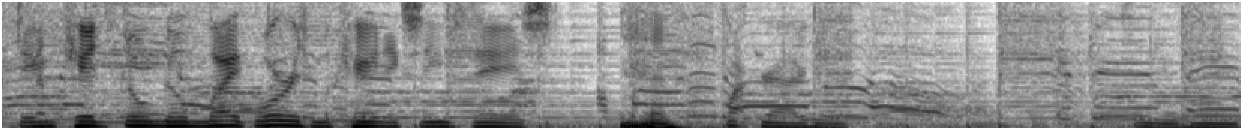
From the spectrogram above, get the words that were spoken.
Damn kids don't know Mike or his mechanics these days. Fuck her out of here. Send you home.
